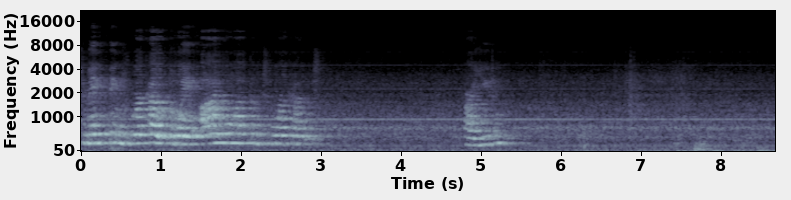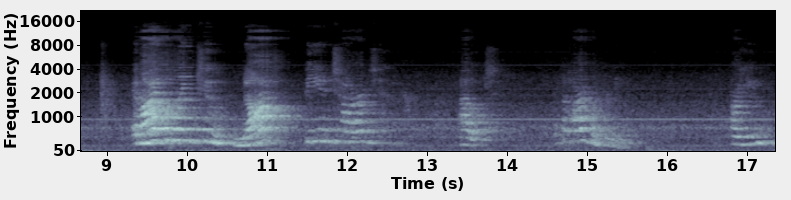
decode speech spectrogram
To make things work out the way I want them to work out? Are you? Am I willing to not be in charge? Ouch. That's a hard one for me. Are you?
